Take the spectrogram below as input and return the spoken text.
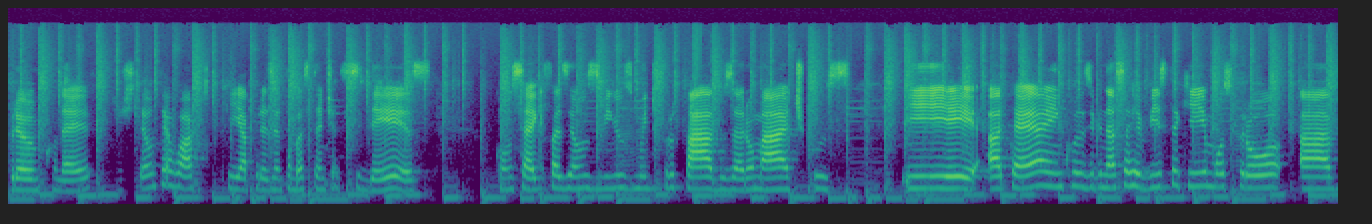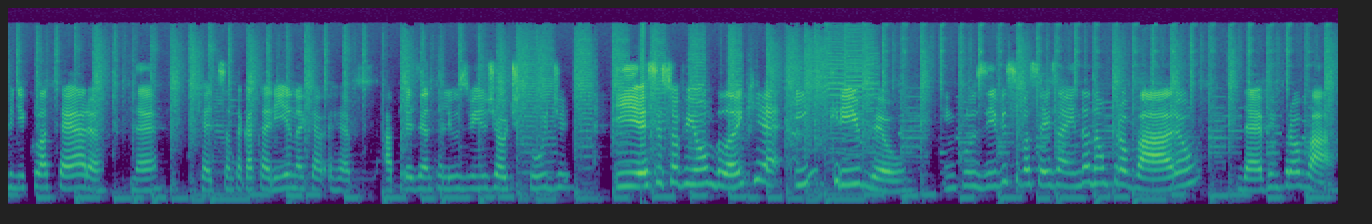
branco, né? A gente tem um terroir que apresenta bastante acidez, consegue fazer uns vinhos muito frutados, aromáticos. E até, inclusive, nessa revista aqui mostrou a vinícola Terra, né? Que é de Santa Catarina, que apresenta ali os vinhos de altitude. E esse Sauvignon Blanc é incrível. Inclusive, se vocês ainda não provaram, devem provar.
